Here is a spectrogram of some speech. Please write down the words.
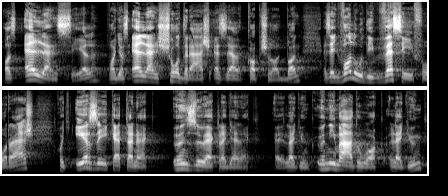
az ellenszél, vagy az ellensodrás ezzel kapcsolatban. Ez egy valódi veszélyforrás, hogy érzéketlenek, önzőek legyenek, legyünk, önimádóak legyünk,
